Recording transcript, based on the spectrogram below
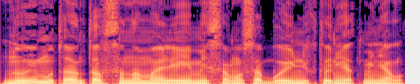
Ну и мутантов с аномалиями, само собой, никто не отменял.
